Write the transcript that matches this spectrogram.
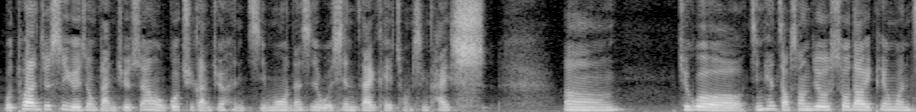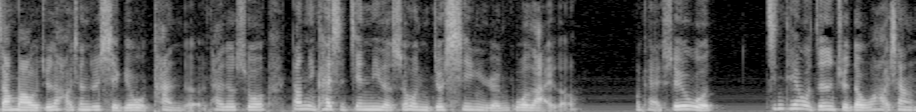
我突然就是有一种感觉，虽然我过去感觉很寂寞，但是我现在可以重新开始。嗯，结果今天早上就收到一篇文章吧，我觉得好像就写给我看的。他就说，当你开始建立的时候，你就吸引人过来了。OK，所以我今天我真的觉得我好像，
